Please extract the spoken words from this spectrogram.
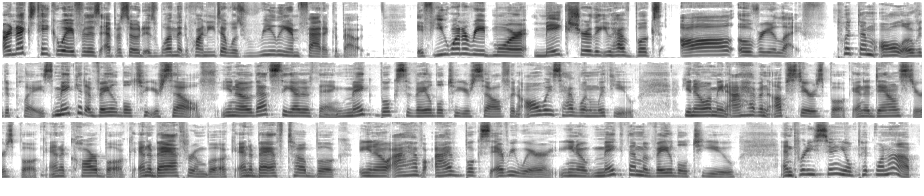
Our next takeaway for this episode is one that Juanita was really emphatic about. If you want to read more, make sure that you have books all over your life put them all over the place. Make it available to yourself. You know, that's the other thing. Make books available to yourself and always have one with you. You know, I mean, I have an upstairs book and a downstairs book and a car book and a bathroom book and a bathtub book. You know, I have I have books everywhere. You know, make them available to you. And pretty soon you'll pick one up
